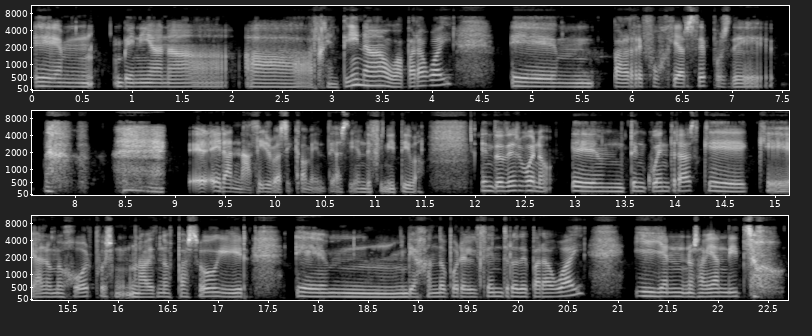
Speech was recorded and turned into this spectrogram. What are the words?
em, venían a, Argentina o a Paraguay em, para refugiarse pues de eran nazis básicamente, así en definitiva. Entonces, bueno, em, te encuentras que, a lo mejor, pues una vez nos pasó ir em, viajando por el centro de Paraguay y nos habían dicho,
